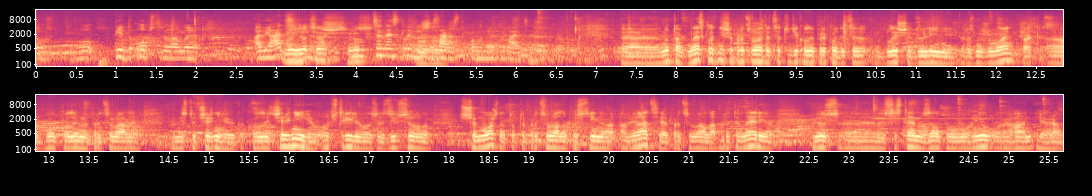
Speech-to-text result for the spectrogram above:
е, в- під обстрілами авіації. Ну, я це ж ну, роз- це найскладніше зараз такого не відбувається. Е, ну так, найскладніше працювати це тоді, коли приходиться ближче до лінії розмежувань, так або коли ми працювали місту Чернігів, коли Чернігів обстрілювався зі всього, що можна, тобто працювала постійно авіація, працювала артилерія, плюс е, системи залпового вогню, ураган і град.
